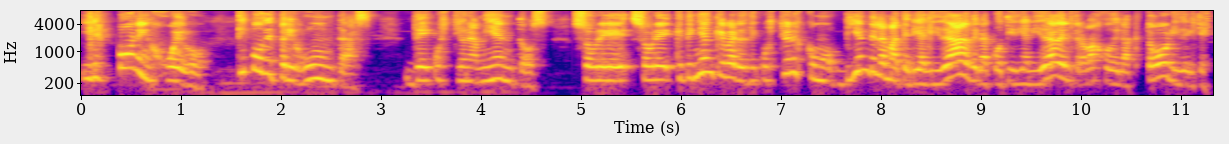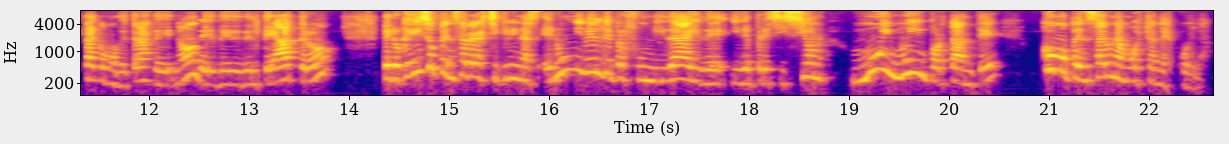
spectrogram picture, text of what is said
Y les pone en juego tipo de preguntas, de cuestionamientos, sobre, sobre, que tenían que ver desde cuestiones como bien de la materialidad, de la cotidianidad del trabajo del actor y del que está como detrás de, ¿no? de, de, del teatro, pero que hizo pensar a las chiquilinas en un nivel de profundidad y de, y de precisión muy, muy importante, cómo pensar una muestra en la escuela.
